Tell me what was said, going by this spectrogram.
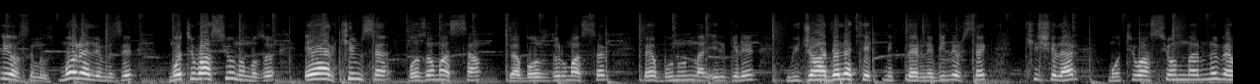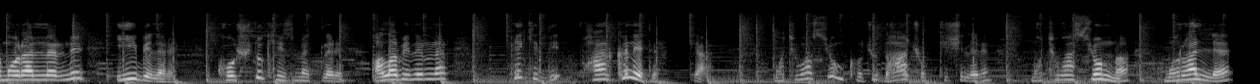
diyorsunuz moralimizi, motivasyonumuzu eğer kimse bozamazsa ve bozdurmazsak ve bununla ilgili mücadele tekniklerini bilirsek kişiler motivasyonlarını ve morallerini iyi bilerek koçluk hizmetleri alabilirler. Peki farkı nedir? Yani motivasyon koçu daha çok kişilerin motivasyonla, moralle,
